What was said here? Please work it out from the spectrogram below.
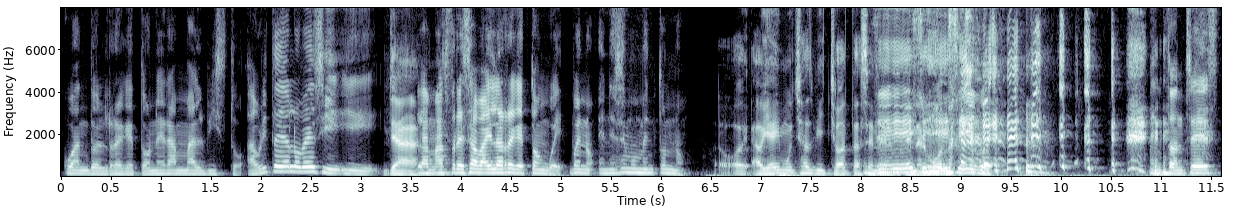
cuando el reggaetón era mal visto. Ahorita ya lo ves y, ya. la más fresa baila reggaetón, güey. Bueno, en ese momento no. Hoy hay muchas bichotas en, el, en el, mundo. Sí, güey. Entonces,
